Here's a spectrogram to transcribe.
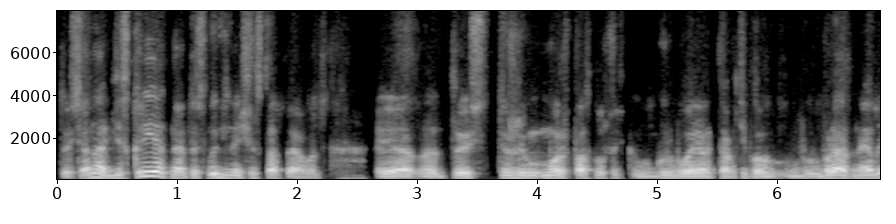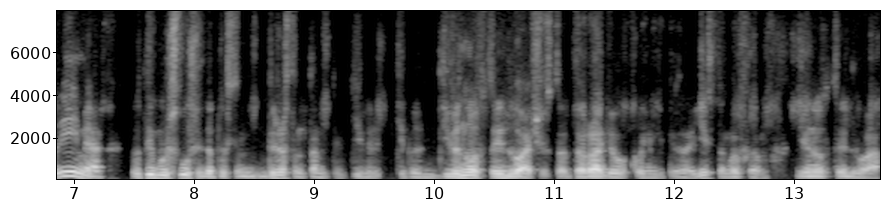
То есть она дискретная, то есть выделенная частота. Вот. Э, э, то есть ты же можешь послушать, грубо говоря, там типа в разное время, но ты будешь слушать, допустим, берешь там, там типа типа 92 частота, радио какое-нибудь, не знаю, есть там FM 92.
